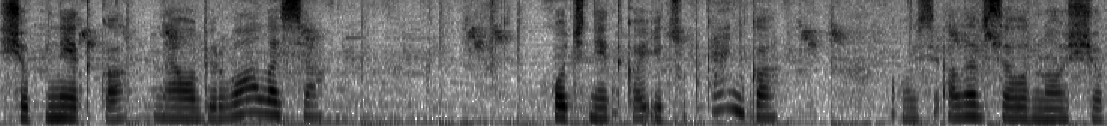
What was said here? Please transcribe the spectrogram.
щоб нитка не обірвалася. Хоч нитка і цупкенька, ось, але все одно, щоб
